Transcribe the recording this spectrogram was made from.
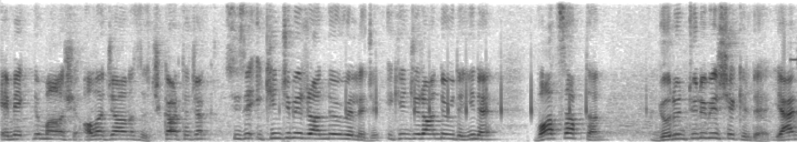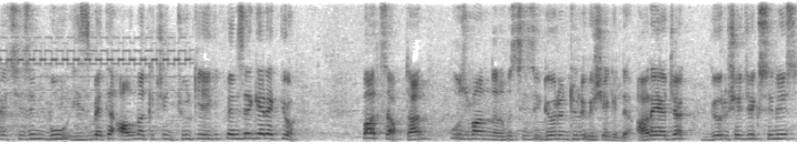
emekli maaşı alacağınızı çıkartacak. Size ikinci bir randevu verilecek. İkinci randevu da yine WhatsApp'tan görüntülü bir şekilde yani sizin bu hizmeti almak için Türkiye'ye gitmenize gerek yok. WhatsApp'tan uzmanlarımız sizi görüntülü bir şekilde arayacak, görüşeceksiniz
